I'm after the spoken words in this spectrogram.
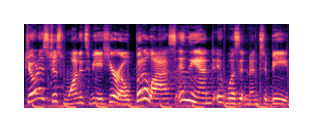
Jonas just wanted to be a hero, but alas, in the end, it wasn't meant to be.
